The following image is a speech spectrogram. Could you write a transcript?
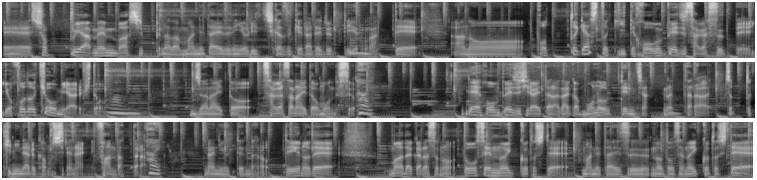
えーショップやメンバーシップなどマネタイズにより近づけられるっていうのがあって、あのーポッドキャスト聞いてホームページ探すってよほど興味ある人うん。じゃないと探さないと思うんですよ。はい。でホームページ開いたらなんか物売ってんじゃんってなったらちょっと気になるかもしれないファンだったら、はい。何売ってんだろうっていうのでまあだからその動線の一個としてマネタイズの動線の一個として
